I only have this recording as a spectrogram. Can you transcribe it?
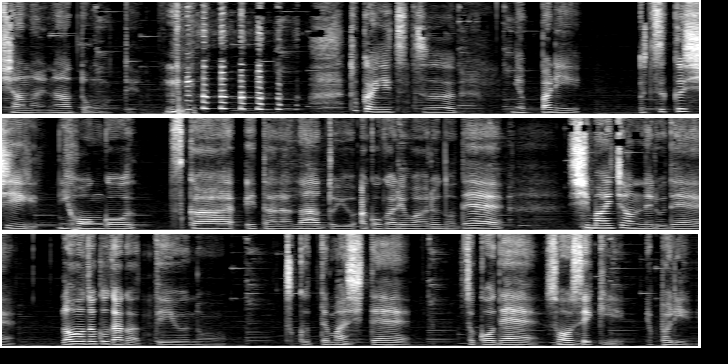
しゃあないなと思って。とか言いつつやっぱり美しい日本語を使えたらなという憧れはあるので姉妹チャンネルで朗読画画っていうのを作ってましてそこで漱石やっぱり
